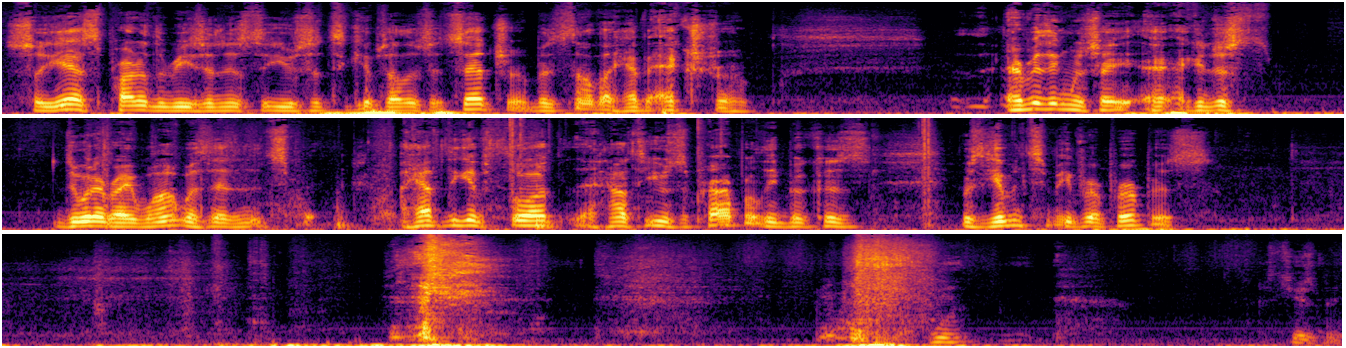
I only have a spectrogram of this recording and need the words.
So yes, part of the reason is to use it to give to others, etc. But it's not like I have extra. Everything which I I can just do whatever I want with it, I have to give thought how to use it properly because it was given to me for a purpose. Excuse me.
